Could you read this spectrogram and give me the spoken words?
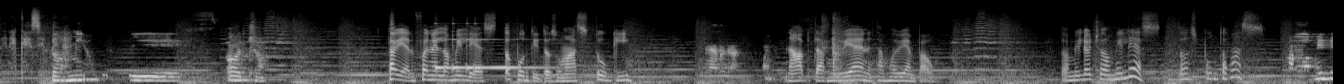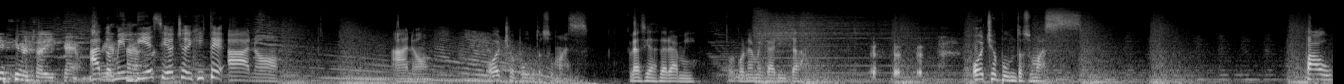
Tenés que decirme el año. 2008. Está bien, fue en el 2010. Dos puntitos sumás, Tuki. Verga. Bueno, No, estás muy bien, estás muy bien, Pau. 2008-2010, dos puntos más. no, 2018 dije. Ah, Voy a 2018 dijiste. Ah, no. Ah, no. Ocho puntos sumás. Gracias, Drami, por ponerme carita. Ocho puntos sumás. Pau,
